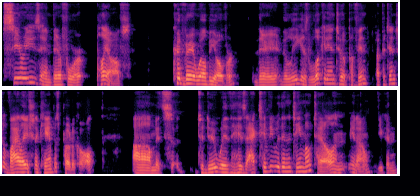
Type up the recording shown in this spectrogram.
series and therefore playoffs could very well be over. They, the league is looking into a, prevent, a potential violation of campus protocol. Um, it's to do with his activity within the team hotel, and you know you can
